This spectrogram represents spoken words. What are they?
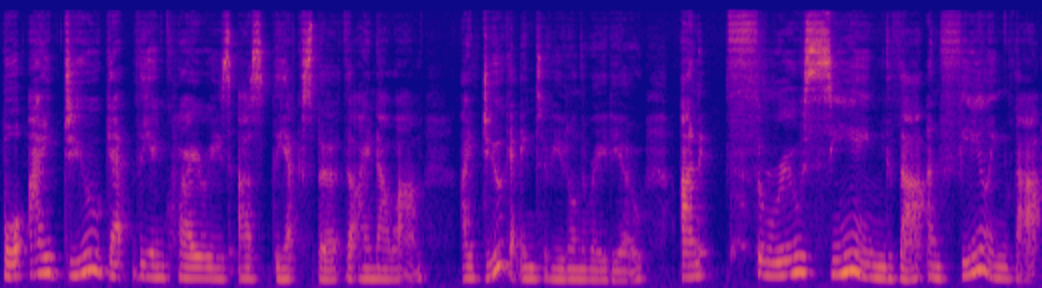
but I do get the inquiries as the expert that I now am. I do get interviewed on the radio. And through seeing that and feeling that,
